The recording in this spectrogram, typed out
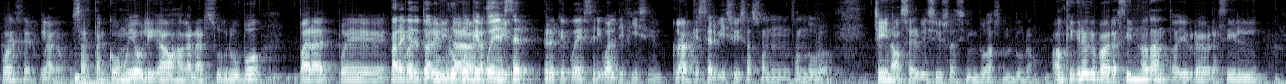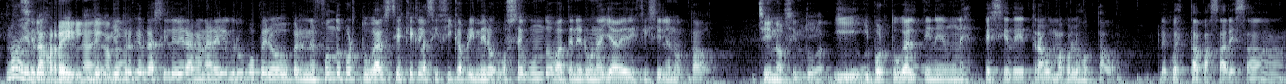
Puede ser, claro. O sea, están como muy obligados a ganar su grupo para después... Para que te toque un grupo que puede ser, pero que puede ser igual difícil. Claro. Porque Serbia y Suiza son, son duros. Sí, no, Serbia y Suiza sin duda son duros. Aunque creo que para Brasil no tanto. Yo creo que Brasil No, se creo- las arregla, yo, digamos. yo creo que Brasil debería ganar el grupo, pero, pero en el fondo Portugal, si es que clasifica primero o segundo, va a tener una llave difícil en octavos. Sí, no, sin duda. sin Y, duda. y Portugal tiene una especie de trauma con los octavos. Le cuesta pasar esa,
